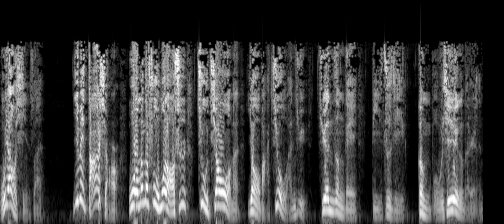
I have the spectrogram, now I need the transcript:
不要心酸，因为打小。我们的父母、老师就教我们要把旧玩具捐赠给比自己更不幸的人。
